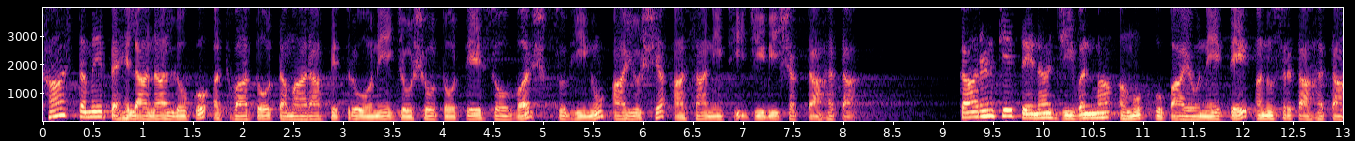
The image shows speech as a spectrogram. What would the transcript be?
ખાસ તમે પહેલાના લોકો અથવા તો તમારા પિતૃઓને જોશો તો તે સો વર્ષ સુધીનું આયુષ્ય આસાનીથી જીવી શકતા હતા. કારણ કે તેના જીવનમાં અમુક ઉપાયોને તે અનુસરતા હતા,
